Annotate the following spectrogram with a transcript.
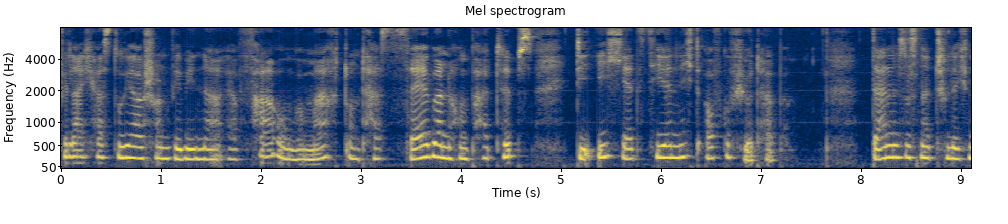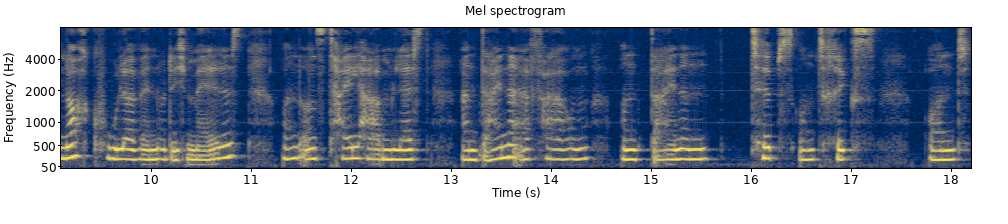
Vielleicht hast du ja schon Webinar-Erfahrung gemacht und hast selber noch ein paar Tipps, die ich jetzt hier nicht aufgeführt habe. Dann ist es natürlich noch cooler, wenn du dich meldest und uns teilhaben lässt an deiner Erfahrung und deinen Tipps und Tricks und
